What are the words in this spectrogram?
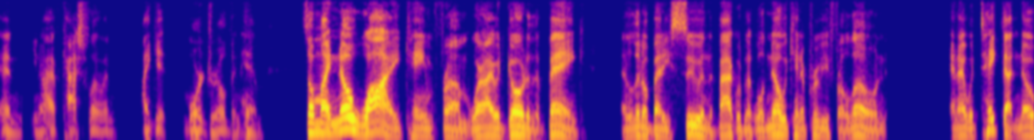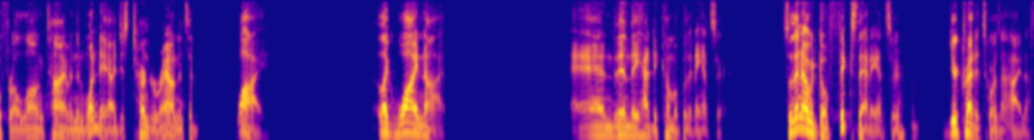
and you know I have cash flow and i get more drilled than him. So my no why came from where I would go to the bank and little Betty Sue in the back would be like, well, no, we can't approve you for a loan. And I would take that no for a long time. And then one day I just turned around and said, why? Like, why not? And then they had to come up with an answer. So then I would go fix that answer. Your credit score's not high enough.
